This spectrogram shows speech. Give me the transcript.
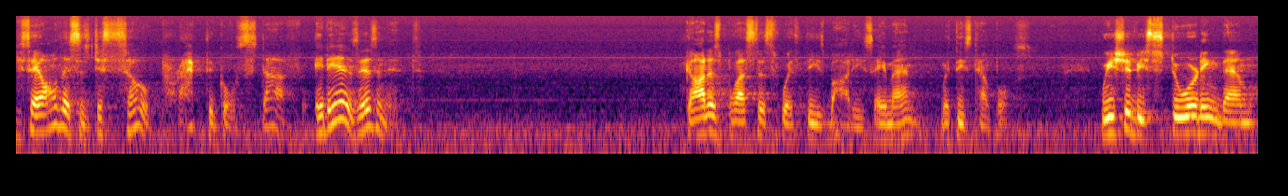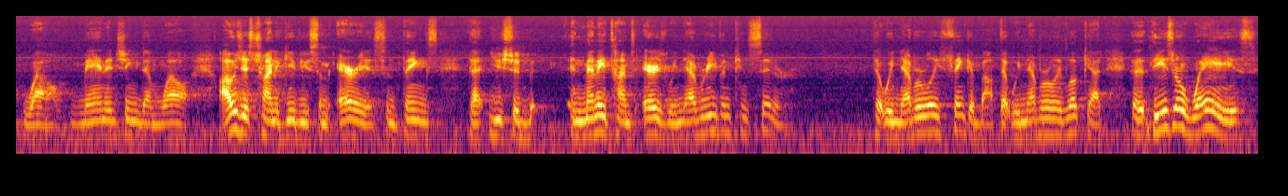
You say, all this is just so practical stuff. It is, isn't it? God has blessed us with these bodies, amen, with these temples. We should be stewarding them well, managing them well. I was just trying to give you some areas, some things that you should, in many times, areas we never even consider, that we never really think about, that we never really look at. That these are ways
